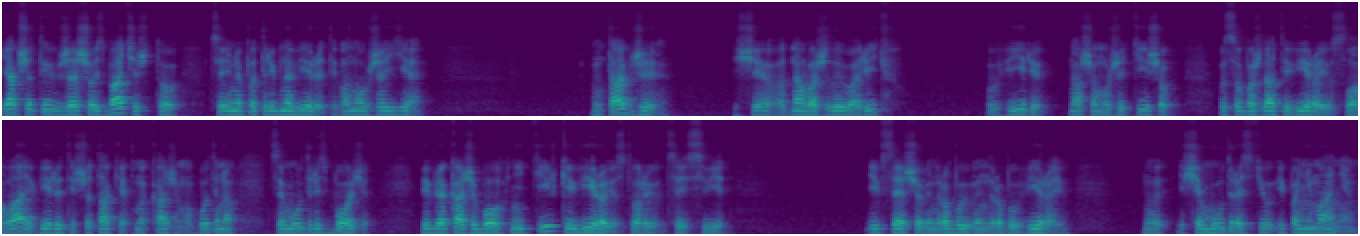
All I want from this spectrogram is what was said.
Якщо ти вже щось бачиш, то це і не потрібно вірити, воно вже є. Ну, також ще одна важлива річ у вірі в нашому житті, щоб висвобождати вірою слова і вірити, що так, як ми кажемо, буде нам це мудрість Божа. Біблія каже, Бог не тільки вірою створив цей світ, і все, що він робив, він робив вірою, але ще мудростю і поніманням.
